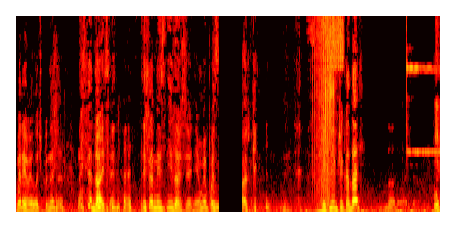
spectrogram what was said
бери вилочку, не, не стидайся. Ти ще не снідав сьогодні, ми посідашки. Ти хлібчика дать? Да, давай. Ух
